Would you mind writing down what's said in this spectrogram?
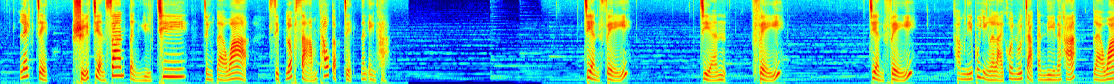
7 เลข7สือเจียนซ่านเติ่งหยีชี จึงแปลว่า 10ลบ3เท่ากับ 7 นั่นเองค่ะ เจียนเฝยเจียนเฝยเจียนเฝยคำนี้ผู้หญิงหลายๆ คนรู้จักกันดีนะคะ แปลว่า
